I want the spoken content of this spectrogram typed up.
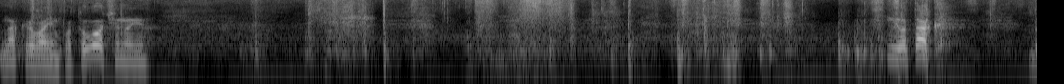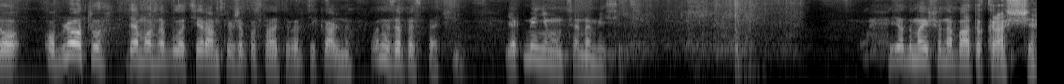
Накриваємо потолочиною. І отак до обльоту, де можна було ці рамки вже поставити вертикально, вони забезпечені. Як мінімум це на місяць. Я думаю, що набагато краще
